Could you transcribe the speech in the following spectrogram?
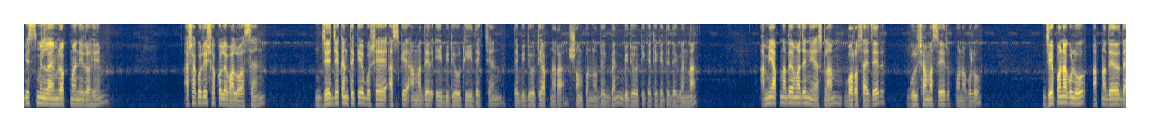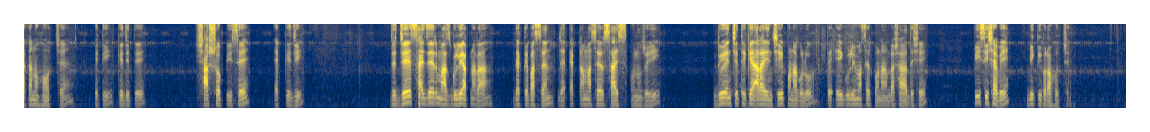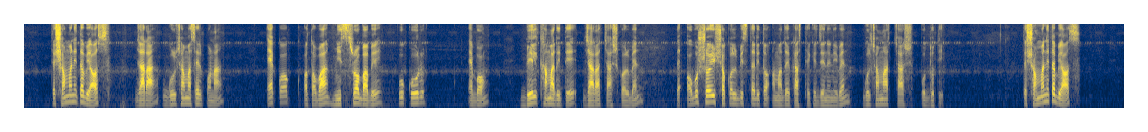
বিসমিল্লাহ রহমানির রহিম। আশা করি সকলে ভালো আছেন। যে যেখান থেকে বসে আজকে আমাদের এই ভিডিওটি দেখছেন, তাই ভিডিওটি আপনারা সম্পূর্ণ দেখবেন, ভিডিওটি কেটে কেটে দেখবেন না। আমি আপনাদের মাঝে নিয়ে আসলাম বড় সাইজের গুলশা মাছের পোনাগুলো। যে পোনাগুলো আপনাদের দেখানো হচ্ছে, এটি কেজিতে সাতশো পিসে এক কেজি। যে যে সাইজের মাছগুলি আপনারা দেখতে পাচ্ছেন, যে একটা মাছের সাইজ অনুযায়ী দুই ইঞ্চি থেকে আড়াই ইঞ্চি পোনাগুলো, তো এই গুলি মাছের পোনা আমরা সারা দেশে পিস হিসাবে বিক্রি করা হচ্ছে। তো সম্মানিত ব্যাস যারা গুলশা মাছের পোনা একক অথবা মিশ্রভাবে পুকুর এবং বিল খামারিতে যারা চাষ করবেন অবশ্যই সকল বিস্তারিত আমাদের কাছ থেকে জেনে নেবেন গুলশা মাছ চাষ পদ্ধতি। তো সম্মানিত ব্যাস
